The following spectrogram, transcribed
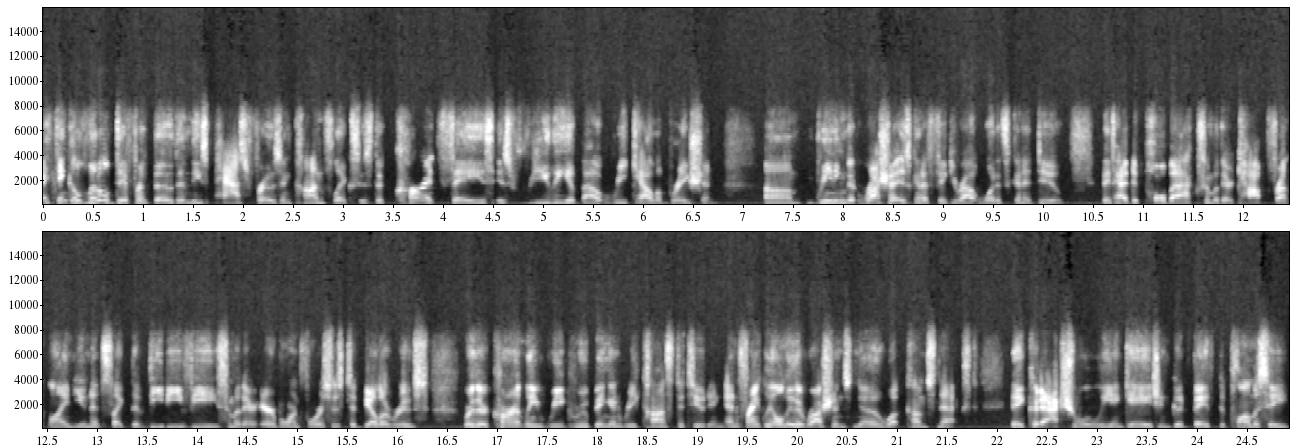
I think a little different, though, than these past frozen conflicts is the current phase is really about recalibration um, meaning that Russia is going to figure out what it's going to do. They've had to pull back some of their top frontline units, like the VDV, some of their airborne forces to Belarus, where they're currently regrouping and reconstituting. And frankly, only the Russians know what comes next. They could actually engage in good faith diplomacy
